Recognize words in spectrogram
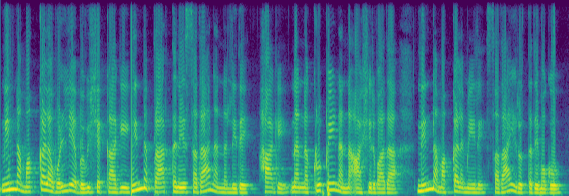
ನಿನ್ನ ಮಕ್ಕಳ ಒಳ್ಳೆಯ ಭವಿಷ್ಯಕ್ಕಾಗಿ ನಿನ್ನ ಪ್ರಾರ್ಥನೆ ಸದಾ ನನ್ನಲ್ಲಿದೆ. ಹಾಗೆ ನನ್ನ ಕೃಪೆ, ನನ್ನ ಆಶೀರ್ವಾದ ನಿನ್ನ ಮಕ್ಕಳ ಮೇಲೆ ಸದಾ ಇರುತ್ತದೆ ಮಗು.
